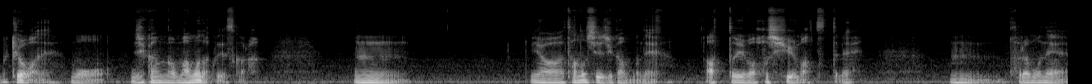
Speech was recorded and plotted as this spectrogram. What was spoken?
今日はね、もう時間が間もなくですから。うん。いやー、楽しい時間もね、あっという間星ヒューマっつってね。うん。それもね、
